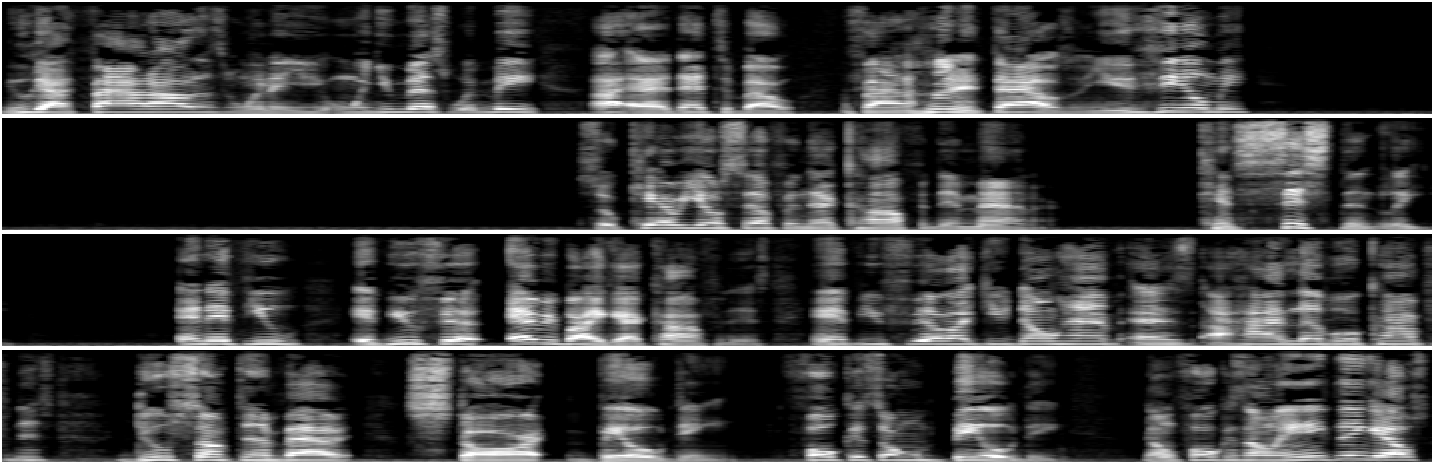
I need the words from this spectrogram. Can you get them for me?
You got five dollars when you when you mess with me, I add that to about five hundred thousand. You feel me? So carry yourself in that confident manner, consistently. And if you if you feel everybody got confidence, and if you feel like you don't have as a high level of confidence, do something about it. Start building. Focus on building. Don't focus on anything else.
